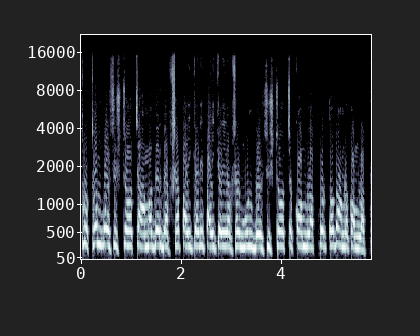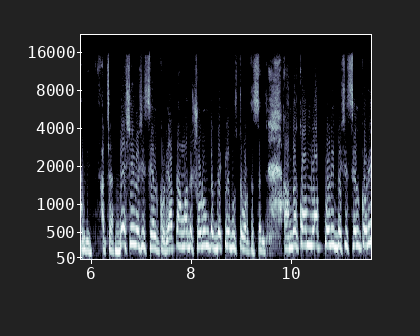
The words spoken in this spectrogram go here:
প্রথম বৈশিষ্ট্য হচ্ছে আমাদের ব্যবসা পাইকারি পাইকারি ব্যবসার মূল বৈশিষ্ট্য হচ্ছে কম লাভ করতে হবে আমরা কম লাভ করি। আচ্ছা। বেশি বেশি সেল করি। আপনি আমাদের শোরুমটা দেখলে বুঝতে পারতেছেন। আমরা কম লাভ করি বেশি সেল করি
